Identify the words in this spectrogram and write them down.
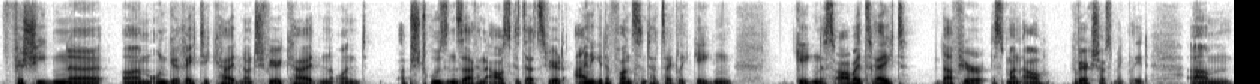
verschiedene ähm, Ungerechtigkeiten und Schwierigkeiten und abstrusen Sachen ausgesetzt wird, einige davon sind tatsächlich gegen, gegen das Arbeitsrecht. Dafür ist man auch Gewerkschaftsmitglied. Ähm,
